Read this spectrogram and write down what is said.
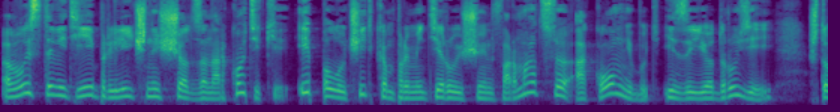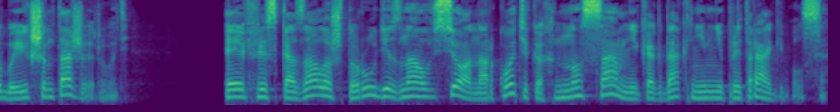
выставить ей приличный счет за наркотики и получить компрометирующую информацию о ком-нибудь из ее друзей, чтобы их шантажировать. Эффи сказала, что Руди знал все о наркотиках, но сам никогда к ним не притрагивался.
